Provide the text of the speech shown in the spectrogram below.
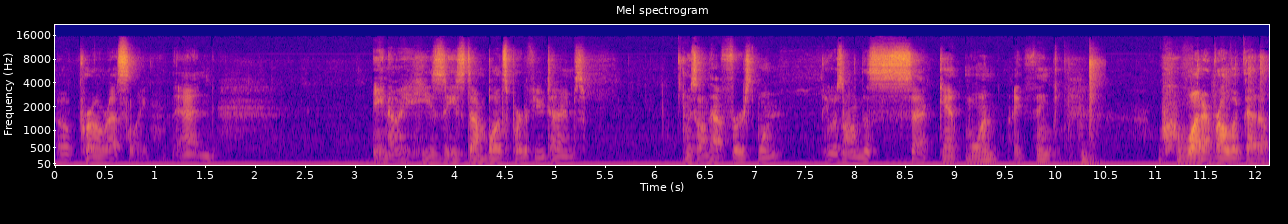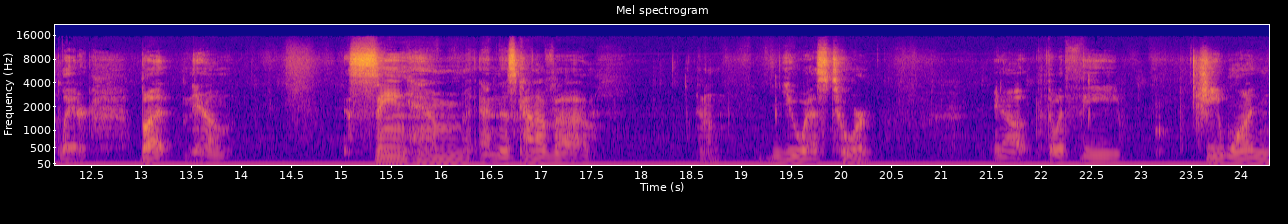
of pro wrestling, and you know he's he's done Bloodsport a few times. He was on that first one. He was on the second one, I think. Whatever, I'll look that up later. But you know, seeing him and this kind of uh, you know U.S. tour, you know, with the G1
